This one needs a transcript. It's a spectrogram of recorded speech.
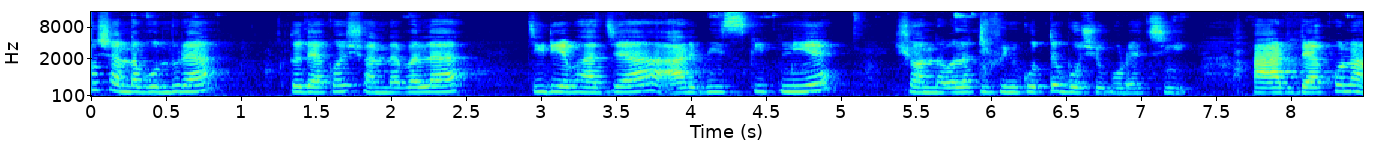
সন্ধ্যা বন্ধুরা, তো দেখো সন্ধ্যাবেলা চিড়ে ভাজা আর বিস্কিট নিয়ে সন্ধ্যাবেলা টিফিন করতে বসে পড়েছি। আর দেখো না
